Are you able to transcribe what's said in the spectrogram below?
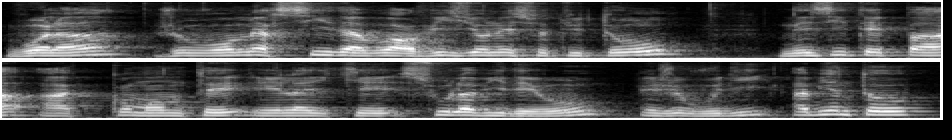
Voilà, je vous remercie d'avoir visionné ce tuto. N'hésitez pas à commenter et liker sous la vidéo et je vous dis à bientôt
